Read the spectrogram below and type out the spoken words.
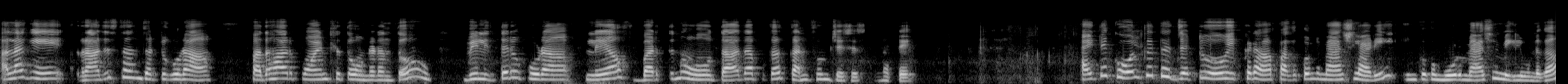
అలాగే రాజస్థాన్ జట్టు కూడా పదహారు పాయింట్లతో ఉండడంతో వీళ్ళిద్దరూ కూడా ప్లే ఆఫ్ బర్త్ను దాదాపుగా కన్ఫర్మ్ చేసేసుకున్నట్టే. అయితే కోల్కతా జట్టు ఇక్కడ పదకొండు మ్యాచ్లు ఆడి ఇంకొక మూడు మ్యాచ్లు మిగిలి ఉండగా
